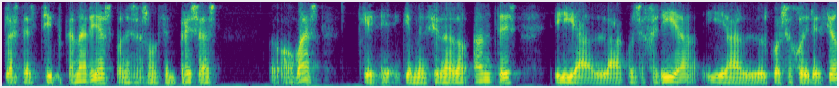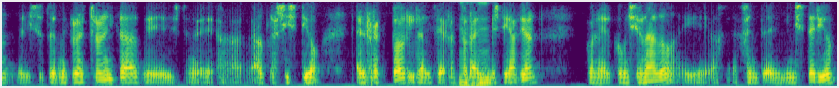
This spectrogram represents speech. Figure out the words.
Cluster Chip Canarias, con esas 11 empresas o más que, he mencionado antes, y a la consejería y al consejo de dirección del Instituto de Microelectrónica, que, eh, al que asistió el rector y la vicerrectora de investigación, con el comisionado y la gente del ministerio,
